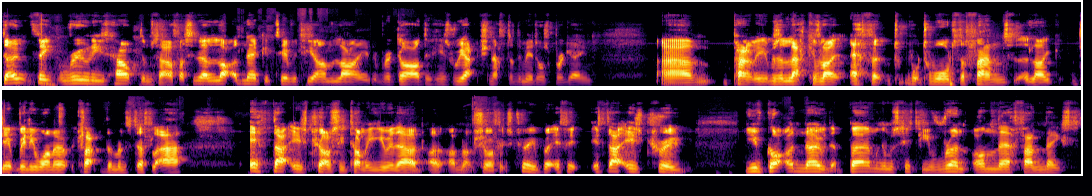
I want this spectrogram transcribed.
don't think Rooney's helped himself. I've seen a lot of negativity online regarding his reaction after the Middlesbrough game. Um, apparently, it was a lack of like effort t- towards the fans. Like, didn't really want to clap them and stuff like that. If that is true, obviously, Tommy, you were there. I, am not sure if it's true, but if it if that is true, you've got to know that Birmingham City run on their fan base.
